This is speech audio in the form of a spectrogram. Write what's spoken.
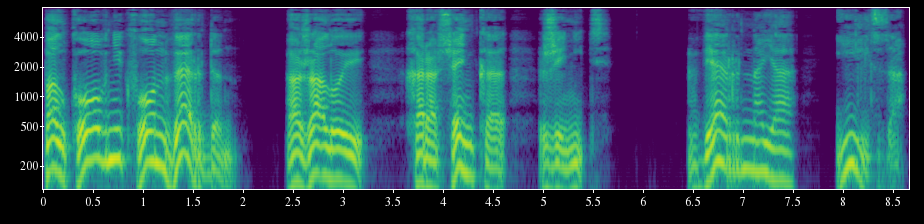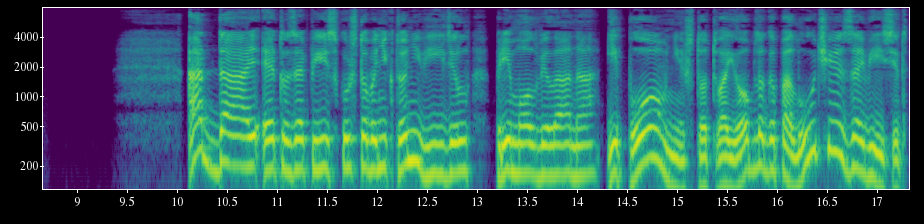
Полковник фон Верден пожалуй, хорошенько женить. Верная Ильза. «Отдай эту записку, чтобы никто не видел», — примолвила она, — «и помни, что твое благополучие зависит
